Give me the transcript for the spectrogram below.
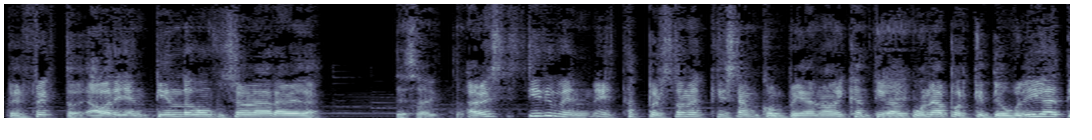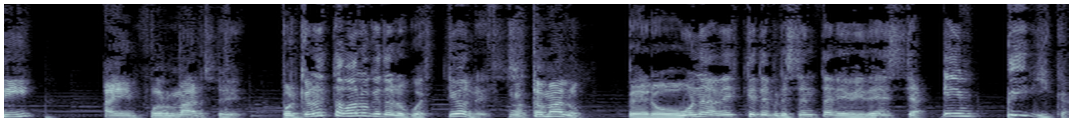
perfecto, ahora ya entiendo cómo funciona la gravedad. Exacto. A veces sirven estas personas que sean conspiranoicas antivacuna porque te obliga a ti a informarte. Sí. Porque no está malo que te lo cuestiones. No está malo. Pero una vez que te presentan evidencia empírica,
